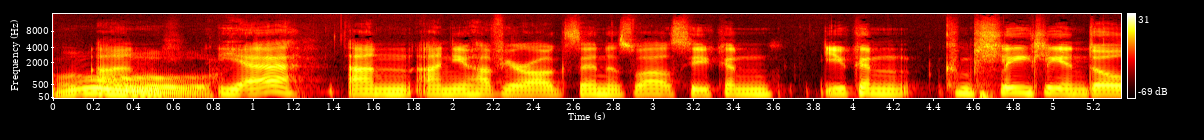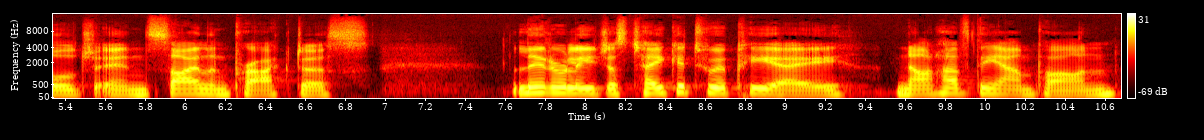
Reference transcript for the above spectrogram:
Ooh, And yeah, and and you have your Aux in as well, so you can you can completely indulge in silent practice. Literally, just take it to a PA, not have the amp on,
